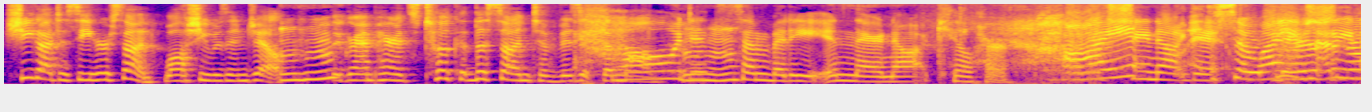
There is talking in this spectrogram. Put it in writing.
she got to see her son while she was in jail. Mm-hmm. The grandparents took the son to visit the mom. How did somebody in there not kill her? How I- did she not get? so why there- is She had a she not-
